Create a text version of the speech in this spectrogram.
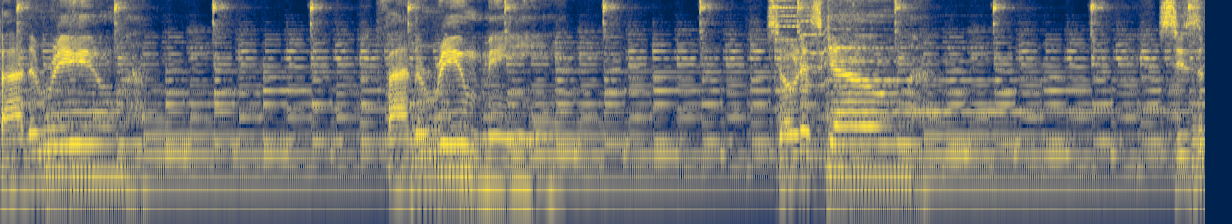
Find the real, find the real me. So let's go, seize the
